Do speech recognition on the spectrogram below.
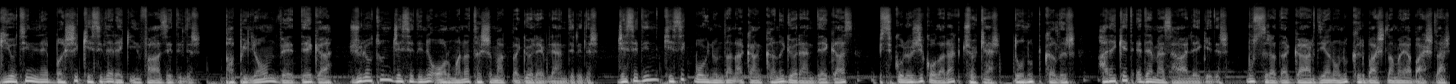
Giyotinle başı kesilerek infaz edilir. Papillon ve Dega, Julot'un cesedini ormana taşımakla görevlendirilir. Cesedin kesik boynundan akan kanı gören Degas, psikolojik olarak çöker, donup kalır, hareket edemez hale gelir. Bu sırada gardiyan onu kırbaçlamaya başlar.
